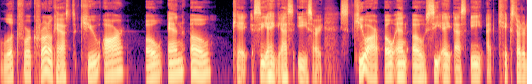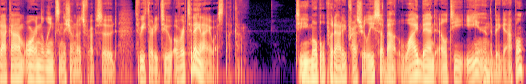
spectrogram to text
look for qronoCase, Q R O N O K C A S E, sorry, Q R O N O C A S E at Kickstarter.com or in the links in the show notes for episode 332 over at todayinios.com. T Mobile put out a press release about wideband LTE in the Big Apple.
